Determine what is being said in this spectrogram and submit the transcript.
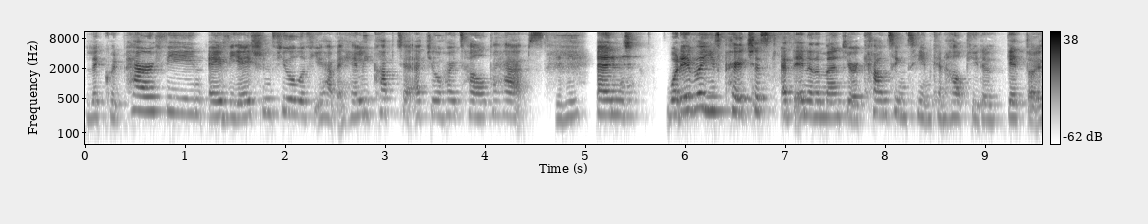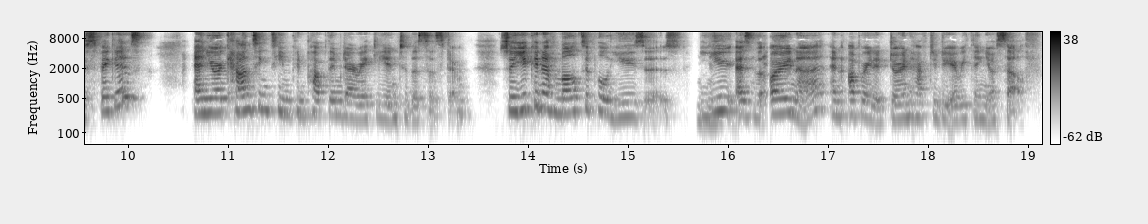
liquid paraffin, aviation fuel if you have a helicopter at your hotel, perhaps? Mm-hmm. And whatever you've purchased at the end of the month, your accounting team can help you to get those figures and your accounting team can pop them directly into the system. So you can have multiple users. Mm-hmm. You, as the owner and operator, don't have to do everything yourself.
